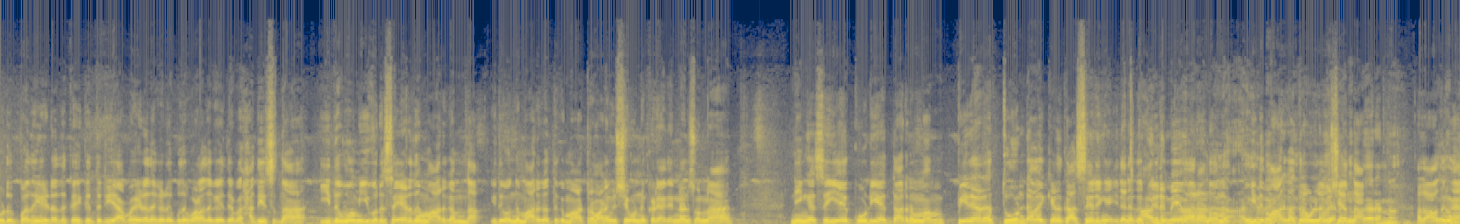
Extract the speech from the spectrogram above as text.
கொடுப்பது இடது கைக்கு தெரியாமல் இடது கை கொடுப்பது வலது கை தெரியாமல் ஹதீஸ் தான். இதுவும் இவர் செய்கிறது மார்க்கம் தான் இது வந்து மார்க்கத்துக்கு மாற்றமான விஷயம் ஒன்றும் கிடையாது. என்னென்னு சொன்னால் நீங்கள் செய்யக்கூடிய தர்மம் பிறரை தூண்ட வைக்கிறதுக்காக செய்றீங்க இது எனக்கு பெருமை வரணும் இது மார்க்கத்தில் உள்ள விஷயம் தான் பெறணும். அதாவதுங்க.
